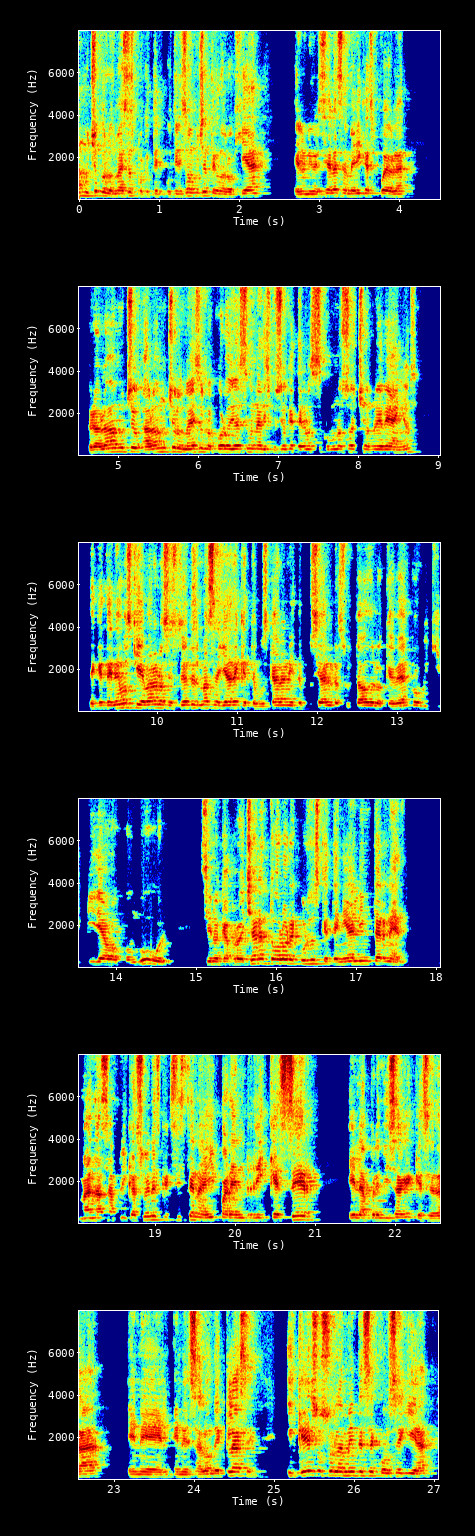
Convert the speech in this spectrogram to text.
mucho con los maestros porque utilizamos mucha tecnología en la Universidad de las Américas Puebla, pero hablaba mucho, hablaba mucho los maestros, me acuerdo yo hace una discusión que tenemos hace como unos 8 o 9 años, de que tenemos que llevar a los estudiantes más allá de que te buscaran y te pusieran el resultado de lo que vean con Wikipedia o con Google, sino que aprovecharan todos los recursos que tenía el Internet más las aplicaciones que existen ahí para enriquecer el aprendizaje que se da en el, en el salón de clase. Y que eso solamente se conseguía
